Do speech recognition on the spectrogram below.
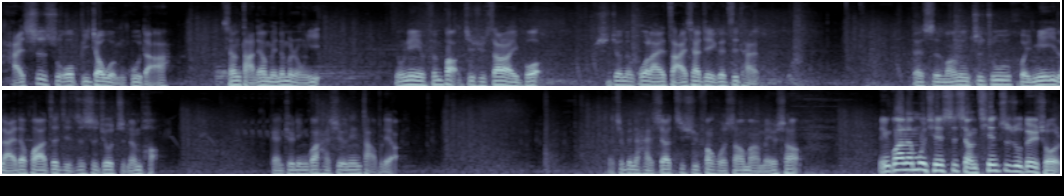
还是说比较稳固的啊，想打掉没那么容易。用烈焰风暴继续骚扰一波，施救呢过来砸一下这个祭坛。但是亡灵蜘蛛毁灭一来的话，这几只施救只能跑，感觉灵瓜还是有点打不了。那这边呢，还是要继续放火烧嘛？没有烧。灵瓜呢，目前是想牵制住对手，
